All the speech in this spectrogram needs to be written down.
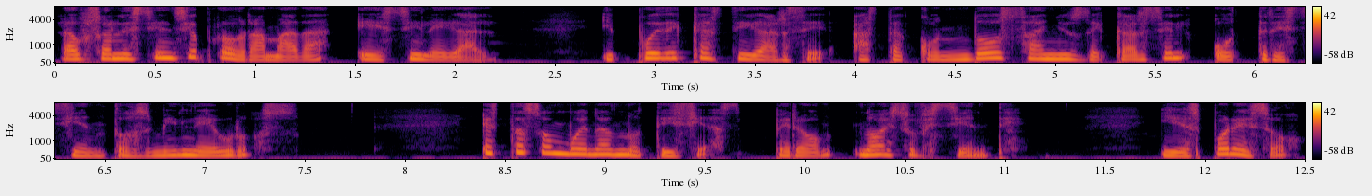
la obsolescencia programada es ilegal y puede castigarse hasta con dos años de cárcel o 300 mil euros. Estas son buenas noticias, pero no es suficiente. Y es por eso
